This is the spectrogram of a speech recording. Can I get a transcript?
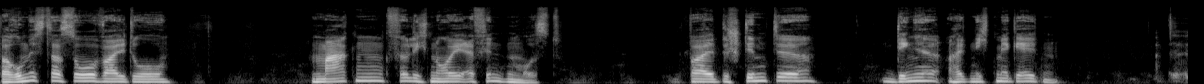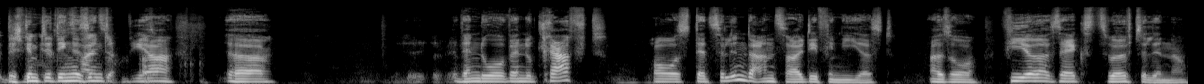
Warum ist das so? Weil du Marken völlig neu erfinden musst. Weil bestimmte Dinge halt nicht mehr gelten. Äh, Bestimmte Dinge halt sind, so. ja, äh, wenn du, wenn du Kraft aus der Zylinderanzahl definierst, also vier, sechs, zwölf Zylinder,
